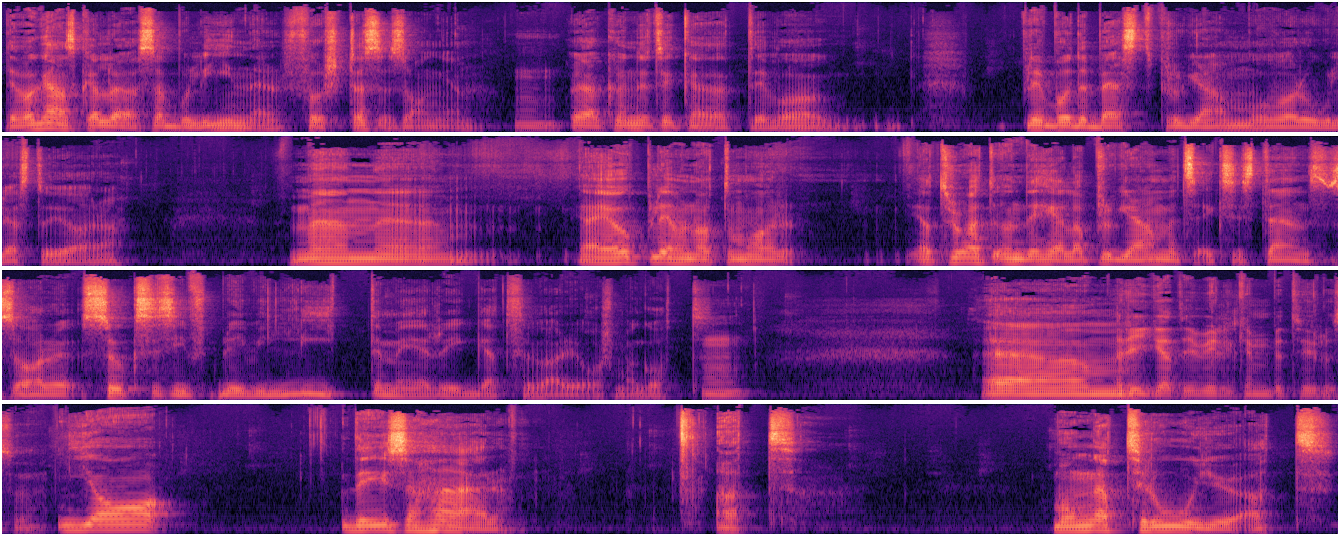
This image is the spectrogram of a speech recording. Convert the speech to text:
Det var ganska lösa boliner första säsongen. Och jag kunde tycka att det var, blev både bäst program och var roligast att göra. Men eh, ja, jag upplever nog att de har... Jag tror att under hela programmets existens så har det successivt blivit lite mer riggat för varje år som har gått. Ehm, Riggat i vilken betydelse? Ja, det är ju så här att många tror ju att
